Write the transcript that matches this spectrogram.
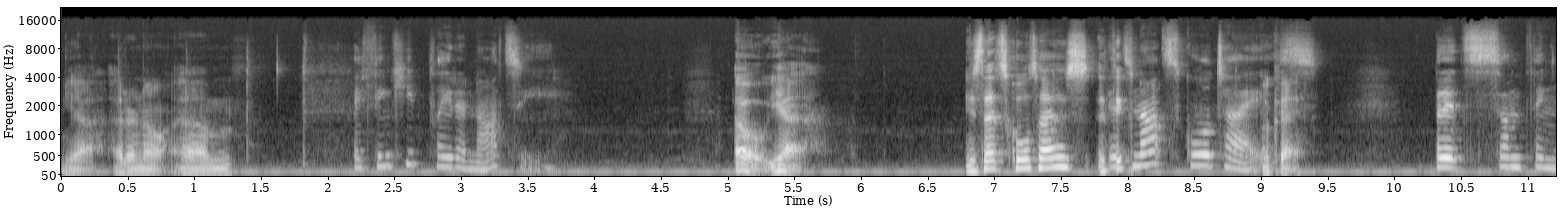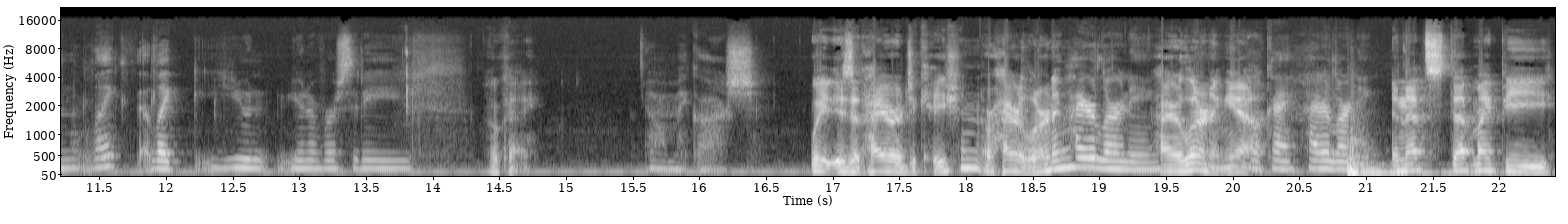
yeah, I don't know. Um, I think he played a Nazi. oh yeah, is that School Ties? I think. It's not school ties. Okay. But it's something like that, like un- university. Okay. Oh my gosh, Wait, is it higher education or higher learning? higher learning. Higher learning, yeah. Okay, higher learning. And that's that might be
